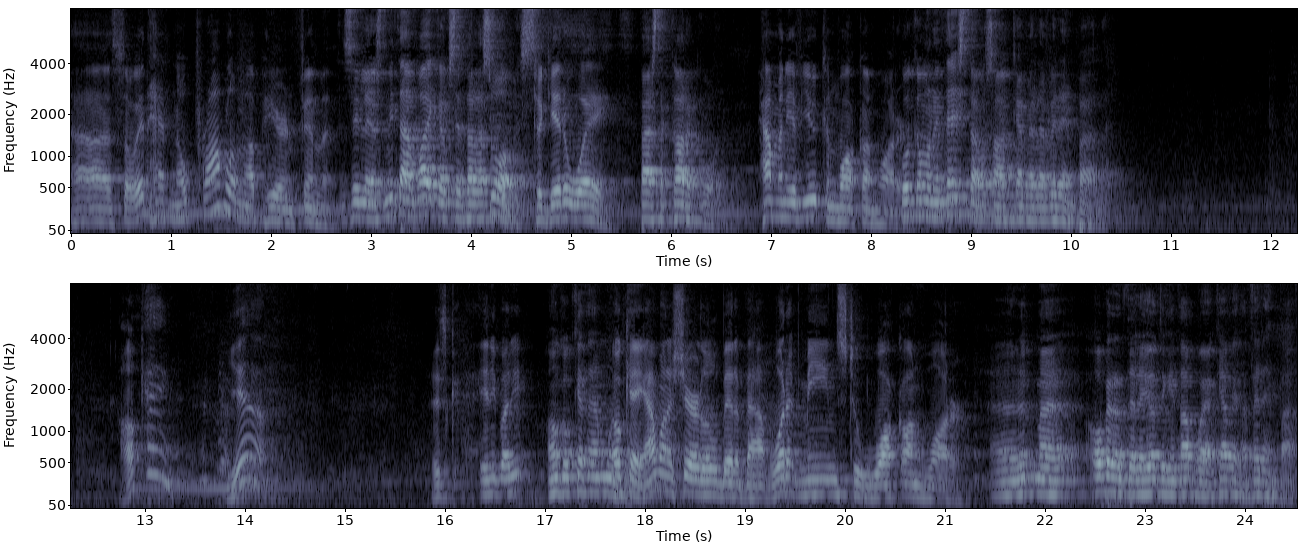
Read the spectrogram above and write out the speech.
Uh, so it had no problem up here in Finland Sillä ei olisi mitään vaikeuksia täällä Suomessa to get away. päästä karkuun. How many of you can walk on water? Kuinka moni teistä osaa kävellä veden päällä? Okay. Yeah. Is anybody? Onko ketään muuta? Okay, I want to share a little bit about what it means to walk on water. Ää, Nyt mä opetan teille joitakin tapoja kävellä veden päällä.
